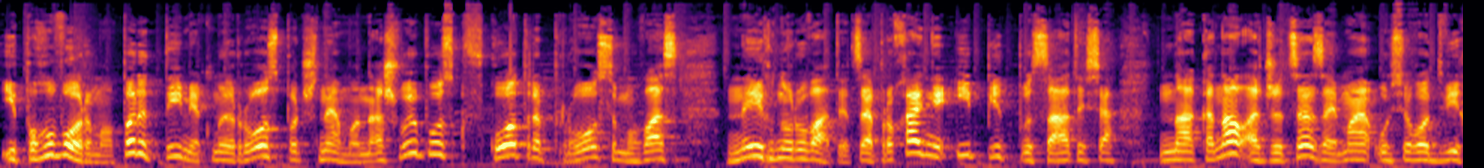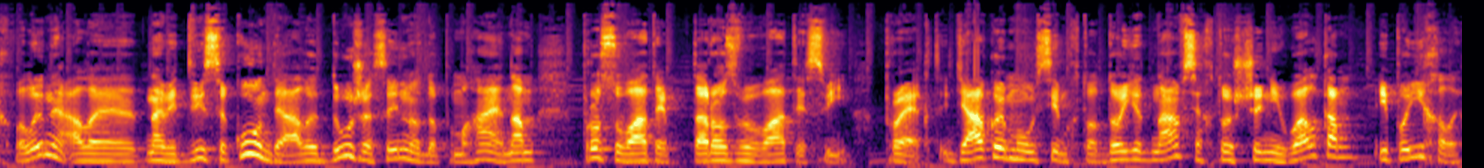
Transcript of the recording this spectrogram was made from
і поговоримо. Перед тим як ми розпочнемо наш випуск, вкотре просимо вас не ігнорувати це прохання і підписатися на канал, адже це займає усього 2 хвилини, але навіть 2 секунди, але дуже сильно допомагає нам просувати та розвивати свій проект. Дякуємо усім, хто доєднався, хто ще ні, welcome, і поїхали.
